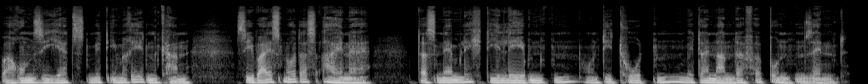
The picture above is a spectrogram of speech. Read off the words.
warum sie jetzt mit ihm reden kann. Sie weiß nur das eine, dass nämlich die Lebenden und die Toten miteinander verbunden sind.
